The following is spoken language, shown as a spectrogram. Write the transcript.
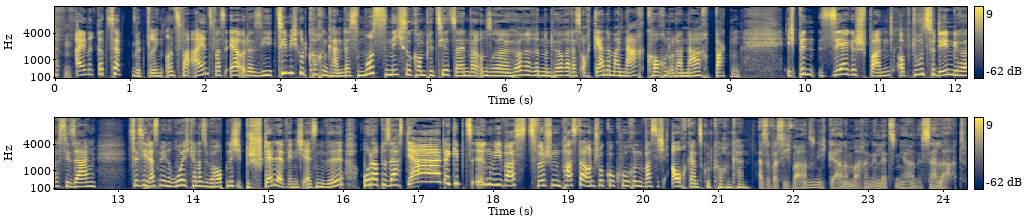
ein Rezept mitbringen. Und zwar eins, was er oder sie ziemlich gut kochen kann. Das muss nicht so kompliziert sein, weil unsere Hörerinnen und Hörer das auch gerne mal nachkochen oder nachbacken. Ich bin sehr gespannt, ob du zu denen gehörst, die sagen, Sissy, lass mich in Ruhe, ich kann das überhaupt nicht, ich bestelle, wenn ich essen will. Oder ob du sagst, ja, da gibt's irgendwie was zwischen Pasta und Schokokuchen, was ich auch ganz gut kochen kann. Also was ich wahnsinnig gerne mache in den letzten Jahren ist Salat.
